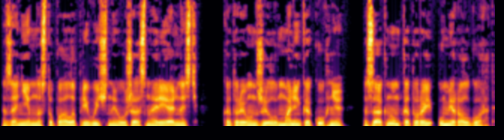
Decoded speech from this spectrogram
За ним наступала привычная ужасная реальность, в которой он жил в маленькой кухне, за окном которой умирал город.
